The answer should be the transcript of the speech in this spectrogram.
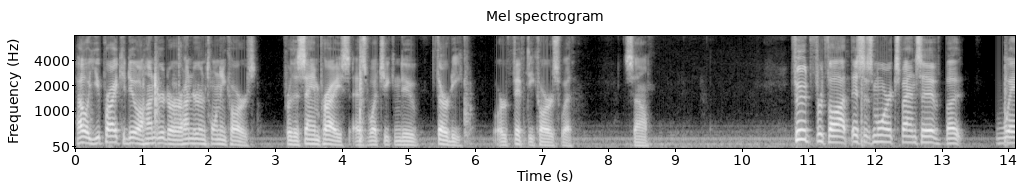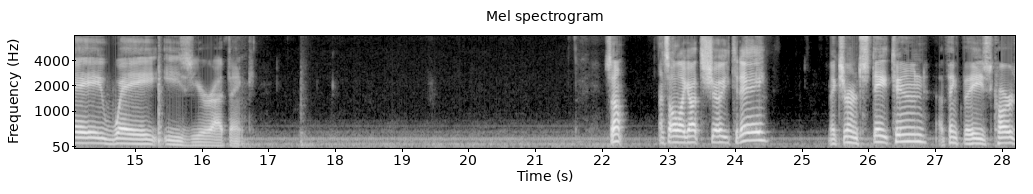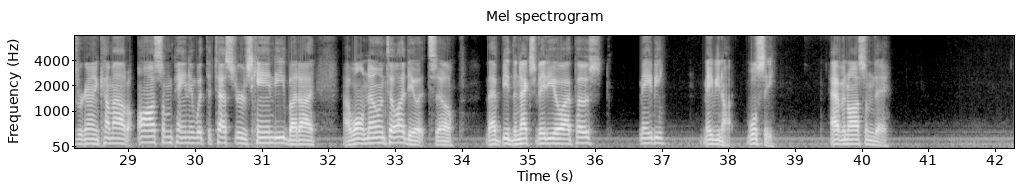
hell, you probably could do 100 or 120 cars for the same price as what you can do 30 or 50 cars with. So, food for thought. This is more expensive, but way, way easier, I think. So, that's all I got to show you today. Make sure and stay tuned. I think these cards are going to come out awesome painted with the Testors candy, but I, I won't know until I do it. So, that'd be the next video I post. Maybe, maybe not. We'll see. Have an awesome day.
